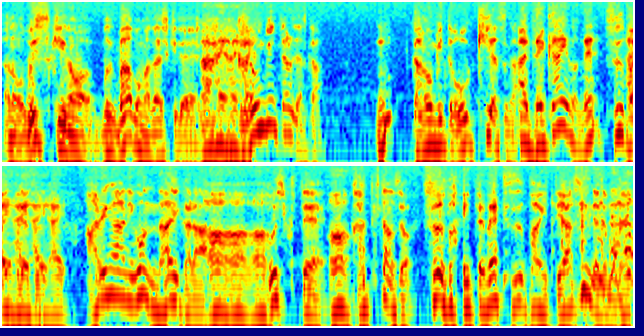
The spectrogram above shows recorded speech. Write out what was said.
あのウイスキーの僕バーボンが大好きであはいはいはい。ガロン瓶ってあるじゃないですかん？ガロン瓶って大きいやつが。あでかいのね。スーパー行ってるはいはいはいはい。やつあれが日本ないから欲しくてうん。買ってきたんですよ。スーパー行ってね。スーパー行って安いんだよでもね。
